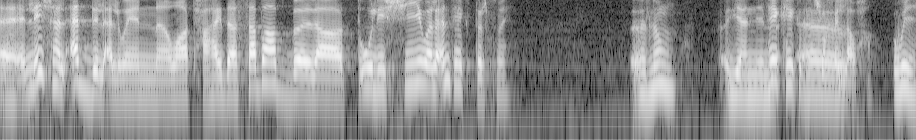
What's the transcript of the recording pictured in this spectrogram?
آه، ليش هالقد الألوان واضحة؟ هيدا سبب لتقولي شيء ولا أنت هيك بترسمي؟ لون يعني هيك هيك بتشوفي آه، اللوحة. oui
